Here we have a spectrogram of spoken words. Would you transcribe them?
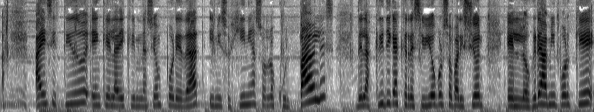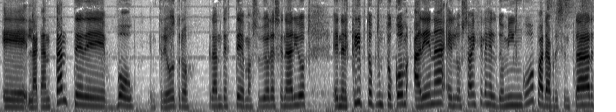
ha insistido en que la discriminación por edad y misoginia son los culpables de las críticas que recibió por su aparición en los Grammy, porque eh, la cantante de Vogue, entre otros grandes temas, subió al escenario en el Crypto.com Arena en Los Ángeles el domingo para presentar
